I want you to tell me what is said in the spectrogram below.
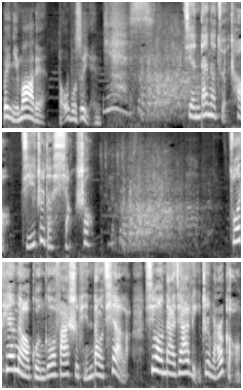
被你骂的都不是人。Yes 简单的嘴臭，极致的享受。昨天呢，滚哥发视频道歉了，希望大家理智玩梗，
